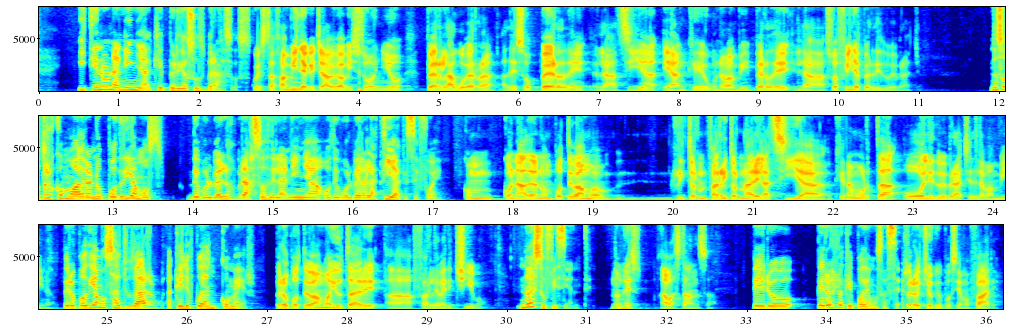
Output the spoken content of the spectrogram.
y tiene una niña que perdió sus brazos. Questa famiglia che già aveva bisogno per la guerra, adesso perde la zia e anche una bambina perde la sua figlia perde due bracci. Nosotros como Adra no podríamos devolver los brazos de la niña o devolver a la tía que se fue. Con, con Adra non potevamo ritor- far ritornare la zia che era morta o le due braccia della bambina, Pero podíamos ayudar a que ellos puedan comer. però potevamo aiutare a farle avere cibo. No es suficiente, Non è abbastanza, pero pero es lo que podemos hacer. però è ciò che possiamo fare.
